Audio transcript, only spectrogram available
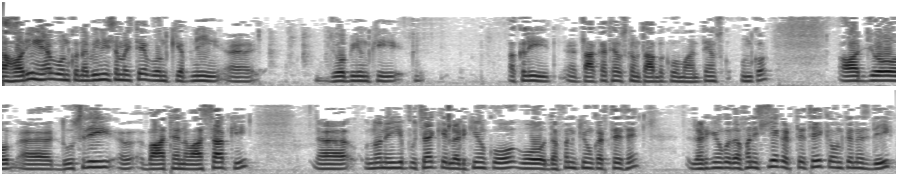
لاہوری ہیں وہ ان کو نبی نہیں سمجھتے وہ ان کی اپنی جو بھی ان کی عقلی طاقت ہے اس کے مطابق وہ مانتے ہیں ان کو اور جو دوسری بات ہے نواز صاحب کی انہوں نے یہ پوچھا کہ لڑکیوں کو وہ دفن کیوں کرتے تھے لڑکیوں کو دفن اس لیے کرتے تھے کہ ان کے نزدیک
